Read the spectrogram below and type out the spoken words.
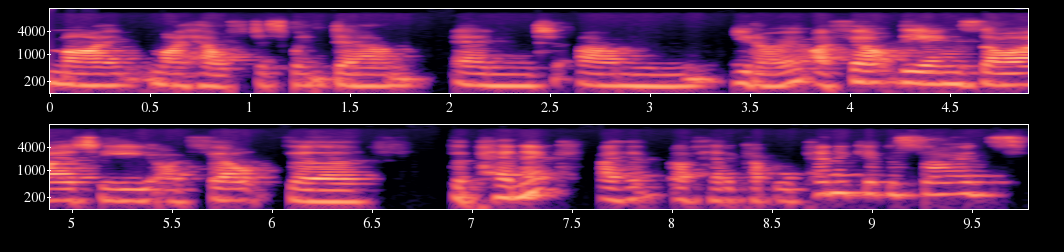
my my health just went down. And um, you know i felt the anxiety i felt the the panic. I had i've had a couple of panic episodes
